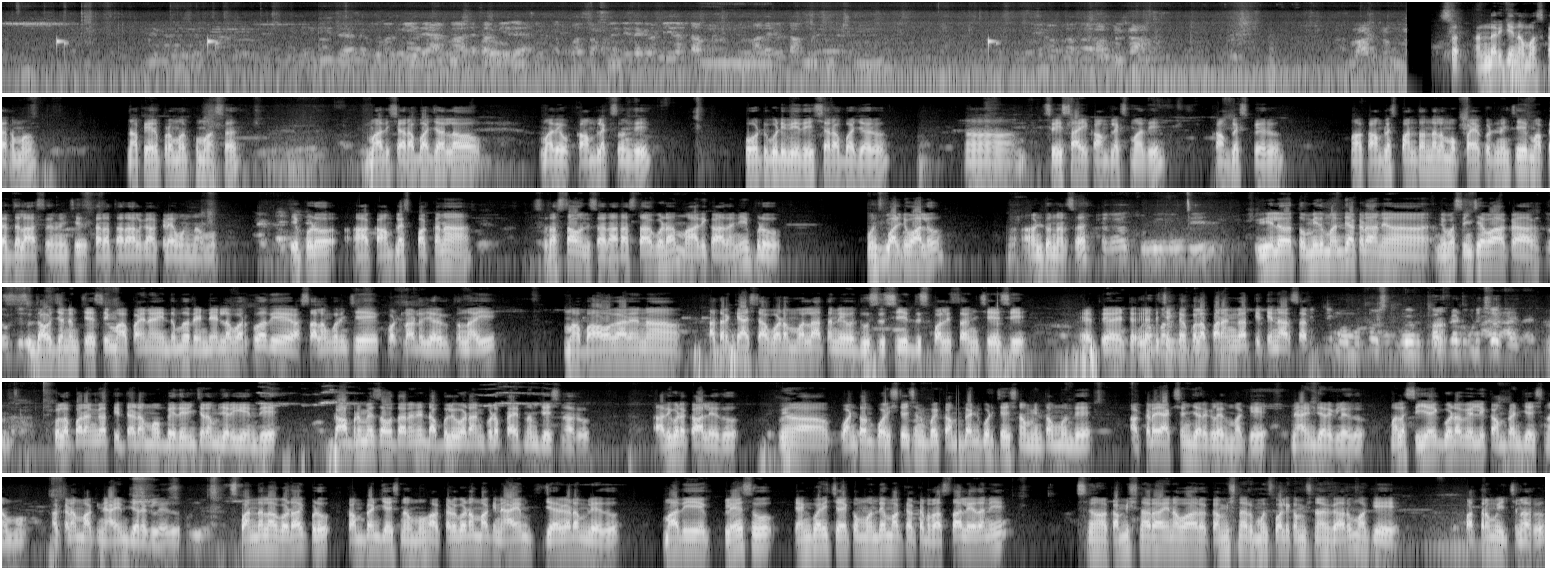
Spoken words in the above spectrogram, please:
అందరికీ నమస్కారము. నా పేరు ప్రమోద్ కుమార్ సార్. మాది షరా బజార్లో మాది ఒక కాంప్లెక్స్ ఉంది. కోటుగుడి వీధి షరా బజారు. ఆ, శ్రీ సాయి కాంప్లెక్స్ మాది కాంప్లెక్స్ పేరు. మా కాంప్లెక్స్ పంతొమ్మిది వందల ముప్పై ఒకటి నుంచి మా పెద్దల ఆస్తి నుంచి తరతరాలుగా అక్కడే ఉన్నాము. ఇప్పుడు ఆ కాంప్లెక్స్ పక్కన రస్తా ఉంది సార్. ఆ రస్తా కూడా మాది కాదని ఇప్పుడు మున్సిపాలిటీ వాళ్ళు అంటున్నారు సార్. వీళ్ళు తొమ్మిది మంది అక్కడ నివసించే అక్కడ దౌర్జన్యం చేసి మా పైన ఇంతకుముందు రెండేళ్ళ వరకు అది స్థలం గురించి కొట్లాటలు జరుగుతున్నాయి. మా బావగారైన అదర్ క్యాస్ట్ అవ్వడం వల్ల అతన్ని దూషించి దుష్ఫలితం చేసి ఎటు- చిక్త కులపరంగా తిట్టినారు సార్. కులపరంగా తిట్టడము బెదిరించడం జరిగింది. కాంప్రమైజ్ అవుతారని డబ్బులు ఇవ్వడానికి కూడా ప్రయత్నం చేసినారు. అది కూడా కాలేదు. మేము వన్ టౌన్ పోలీస్ స్టేషన్ పోయి కంప్లైంట్ కూడా చేసినాం ఇంతకుముందే. అక్కడ యాక్షన్ జరగలేదు మాకు న్యాయం జరగలేదు. మళ్ళీ సిఐకి కూడా వెళ్ళి కంప్లైంట్ చేసినాము. అక్కడ మాకు న్యాయం జరగలేదు. స్పందనలో కూడా ఇప్పుడు కంప్లైంట్ చేసినాము. అక్కడ కూడా మాకు న్యాయం జరగడం లేదు. మాది ప్లేసు ఎంక్వైరీ చేయకముందే మాకు అక్కడ రస్తా లేదని కమిషనర్ అయిన వారు కమిషనర్ మున్సిపాలిటీ కమిషనర్ గారు మాకు పత్రం ఇచ్చినారు.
